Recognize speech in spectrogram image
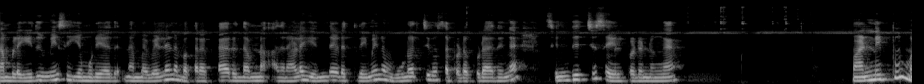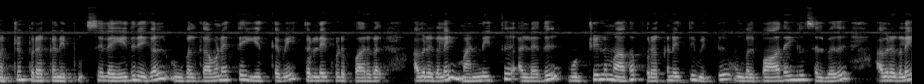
நம்மளை எதுவுமே செய்ய முடியாது. நம்ம வேலை நம்ம கரெக்டாக இருந்தோம்னா அதனால் எந்த இடத்துலையுமே நம்ம உணர்ச்சி வசப்படக்கூடாதுங்க. சிந்தித்து செயல்படணுங்க. மன்னிப்பு மற்றும் புறக்கணிப்பு. சில எதிரிகள் உங்கள் கவனத்தை ஈர்க்கவே தொல்லை கொடுப்பார்கள். அவர்களை மன்னித்து அல்லது முற்றிலுமாக புறக்கணித்து விட்டு உங்கள் பாதையில் செல்வது அவர்களை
